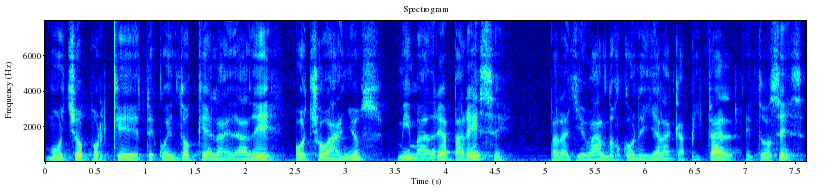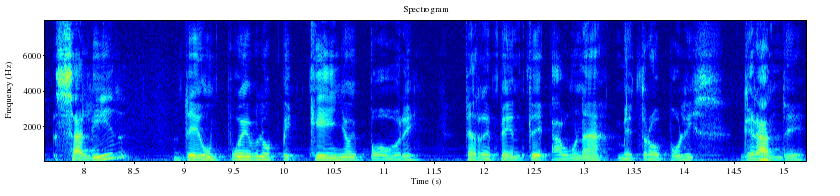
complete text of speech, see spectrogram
mucho porque te cuento que a la edad de ocho años mi madre aparece para llevarnos con ella a la capital. Entonces salir de un pueblo pequeño y pobre, de repente a una metrópolis grande,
